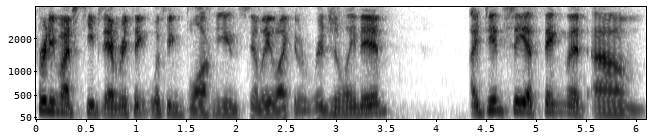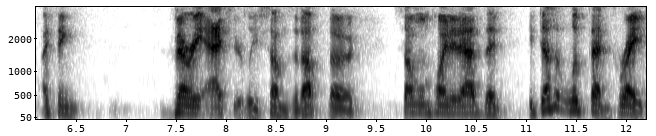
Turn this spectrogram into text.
Pretty much keeps everything looking blocky and silly like it originally did. I did see a thing that um, I think very accurately sums it up, though. Someone pointed out that it doesn't look that great,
